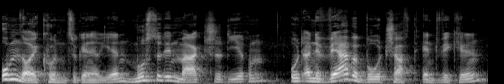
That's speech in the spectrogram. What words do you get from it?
Um Neukunden zu generieren, musst du den Markt studieren und eine Werbebotschaft entwickeln,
